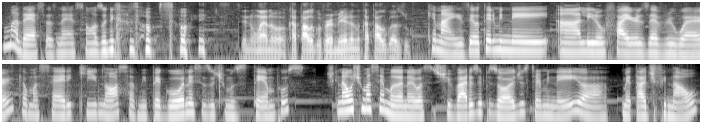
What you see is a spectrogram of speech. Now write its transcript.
Uma dessas, né? São as únicas opções. Se não é no catálogo vermelho, é no catálogo azul. que mais? Eu terminei a Little Fires Everywhere, que é uma série que, nossa, me pegou nesses últimos tempos. Acho que na última semana eu assisti vários episódios, terminei a metade final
